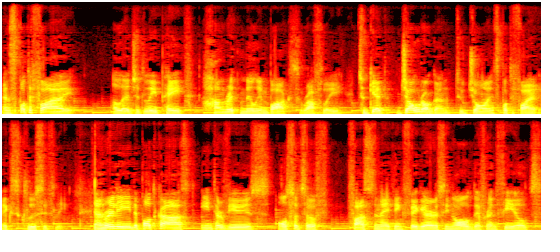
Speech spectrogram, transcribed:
and Spotify allegedly paid 100 million bucks roughly to get Joe Rogan to join Spotify exclusively. And really, the podcast interviews all sorts of fascinating figures in all different fields,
